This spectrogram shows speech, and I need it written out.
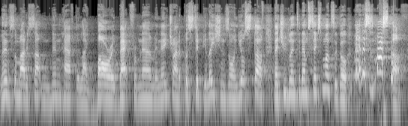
lend somebody something, then have to like borrow it back from them, and they trying to put stipulations on your stuff that you lent to them six months ago. Man, this is my stuff.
